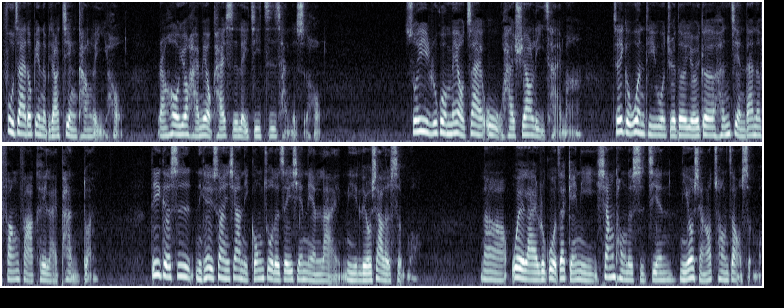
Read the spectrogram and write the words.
负债都变得比较健康了以后，然后又还没有开始累积资产的时候。所以如果没有债务，还需要理财吗？这个问题，我觉得有一个很简单的方法可以来判断。第一个是，你可以算一下你工作的这一些年来，你留下了什么。那未来如果再给你相同的时间，你又想要创造什么？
